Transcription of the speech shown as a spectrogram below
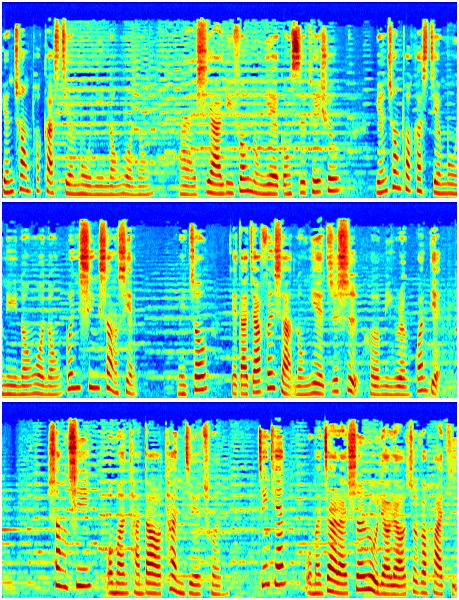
原创 Podcast 节目《你农我农》，马来西亚绿丰农业公司推出原创 Podcast 节目《你农我农》，温馨上线，每周给大家分享农业知识和名人观点。上期我们谈到碳结存，今天我们再来深入聊聊这个话题。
